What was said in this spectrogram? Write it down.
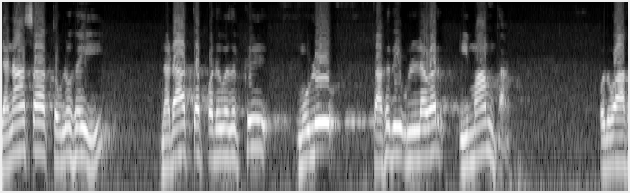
ஜனாசா தொழுகை நடாத்தப்படுவதற்கு முழு தகுதி உள்ளவர் இமாம் தான். பொதுவாக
